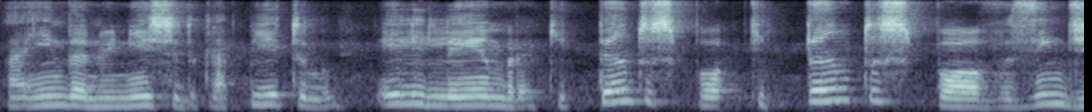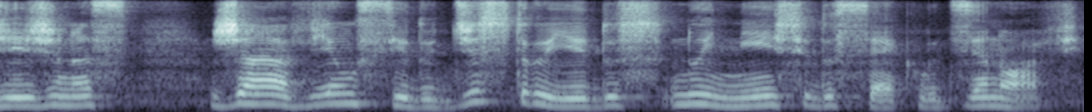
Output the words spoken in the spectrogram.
Ainda no início do capítulo, ele lembra que tantos, que tantos povos indígenas já haviam sido destruídos no início do século XIX.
